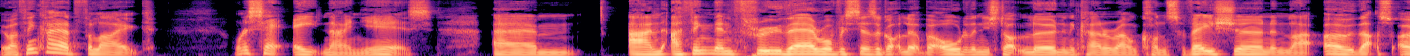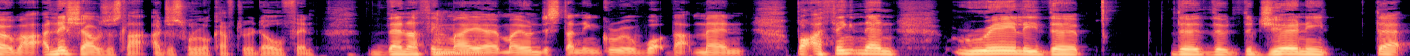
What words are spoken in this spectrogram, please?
who I think I had for like I want to say eight nine years. Um, and I think then through there, obviously, as I got a little bit older, then you start learning kind of around conservation and like, oh, that's oh. Initially, I was just like, I just want to look after a dolphin. Then I think my uh, my understanding grew of what that meant. But I think then really the the the the journey that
